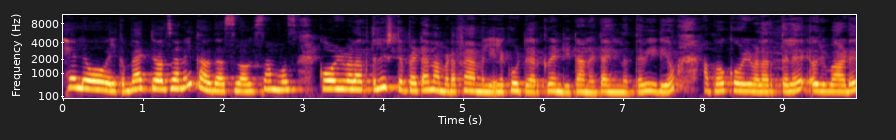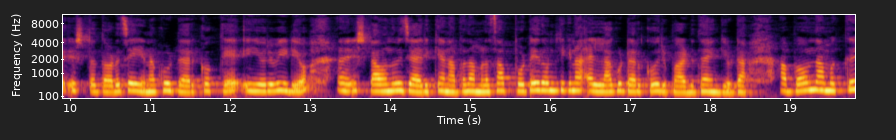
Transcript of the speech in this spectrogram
Hello welcome back to our channel Kavitha's vlog സമ്മോസ് കോഴി വളർത്തൽ ഇഷ്ടപ്പെട്ട നമ്മുടെ ഫാമിലിയിലെ കൂട്ടുകാർക്ക് വേണ്ടിയിട്ടാണ് കേട്ടോ ഇന്നത്തെ വീഡിയോ അപ്പോൾ കോഴി വളർത്തൽ ഒരുപാട് ഇഷ്ടത്തോടെ ചെയ്യുന്ന കൂട്ടുകാർക്കൊക്കെ ഈ ഒരു വീഡിയോ ഇഷ്ടാവുമെന്ന് വിചാരിക്കുകയാണ്. അപ്പോൾ നമ്മളെ സപ്പോർട്ട് ചെയ്തുകൊണ്ടിരിക്കുന്ന എല്ലാ കൂട്ടുകാർക്കും ഒരുപാട് താങ്ക് യു കേട്ടോ അപ്പോൾ നമുക്ക്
